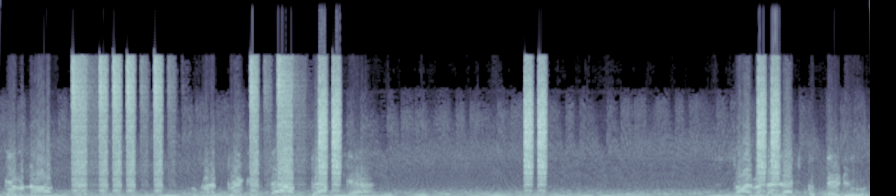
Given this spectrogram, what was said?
Never given up. We're gonna bring this town back again. The time of the legend continues.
